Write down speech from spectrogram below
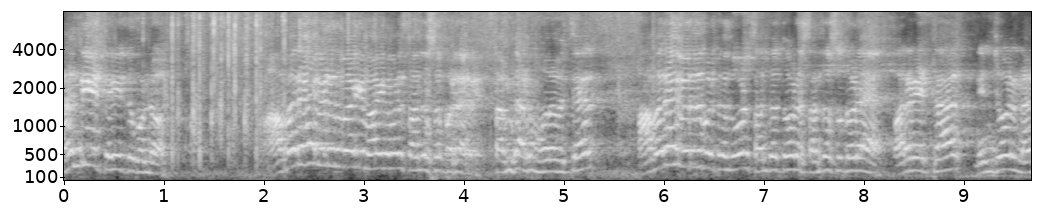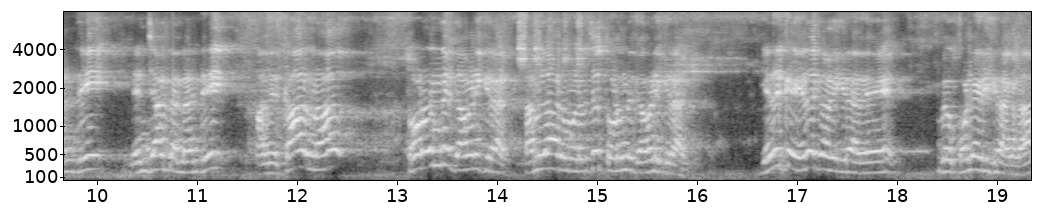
நன்றியை தெரிவித்துக் கொண்டோம். அவரே விருது வாங்கி வாங்கி சந்தோஷப்படுறாரு. தமிழ்நாடு முதலமைச்சர் அவரே விருது பெற்றதோடு சந்தத்தோட சந்தோஷத்தோட வரவேற்றார். நெஞ்சோடு நன்றி நெஞ்சார்ந்த நன்றி. அது காரணம் தொடர்ந்து கவனிக்கிறார். தமிழ்நாடு முதலமைச்சர் தொடர்ந்து கவனிக்கிறார். எதுக்கு எதை கவனிக்கிறாரு? இவங்க கொள்ளையடிக்கிறாங்களா?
